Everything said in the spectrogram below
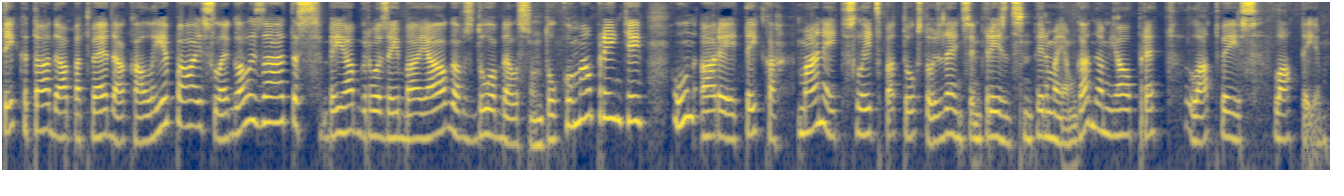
tika tādā pat veidā kā liepājas legalizētas, bija apgrozībā Jālgavas dobeles un tukuma apriņķi, un arī tika mainīta mainītas līdz pat 1931. gadam jau pret Latvijas latiem.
